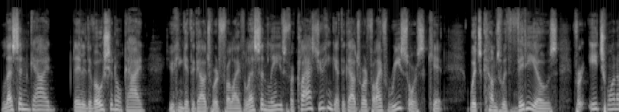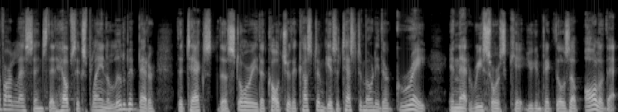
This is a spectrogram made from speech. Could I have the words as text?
lesson guide, daily devotional guide. You can get the God's Word for Life lesson leaves for class. You can get the God's Word for Life resource kit, which comes with videos for each one of our lessons that helps explain a little bit better the text, the story, the culture, the custom, gives a testimony. They're great in that resource kit. You can pick those up, all of that.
